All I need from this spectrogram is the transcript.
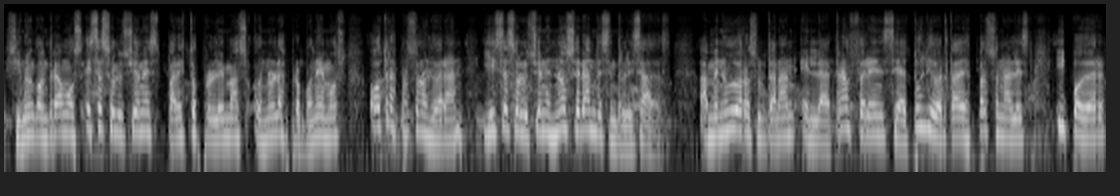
Si no encontramos esas soluciones para estos problemas o no las proponemos, otras personas lo harán y esas soluciones no serán descentralizadas. A menudo resultarán en la transferencia de tus libertades personales y poder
